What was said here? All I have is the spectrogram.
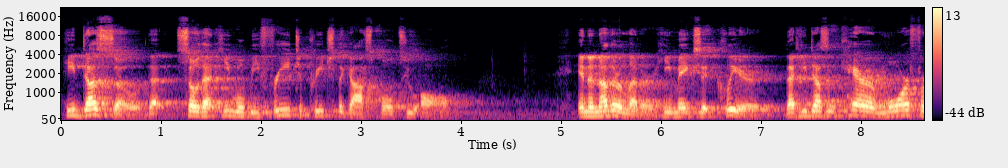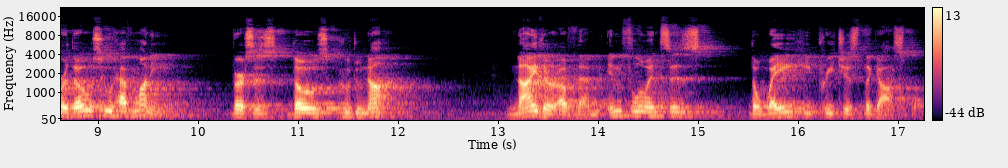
He does so that, so that he will be free to preach the gospel to all. In another letter, he makes it clear that he doesn't care more for those who have money versus those who do not. Neither of them influences the way he preaches the gospel,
